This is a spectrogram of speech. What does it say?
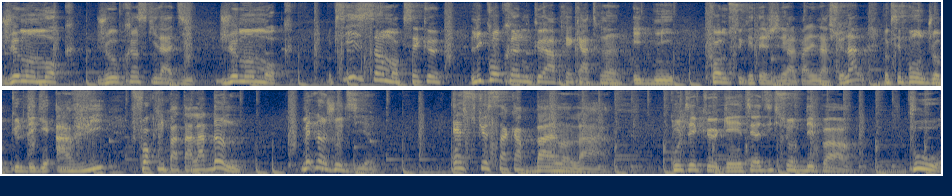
je m'en moque. Je reprends ce qu'il a dit. Je m'en moque. Si san mok, se ke li komprende ke apre 4 an et demi kom sekretèr jeneral pale nasyonal, donk se pon job gul de gen avi, fok li pata la don. Mètnen jodi, eske sa kap balan la, kontè ke gen interdiksyon de depar pou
